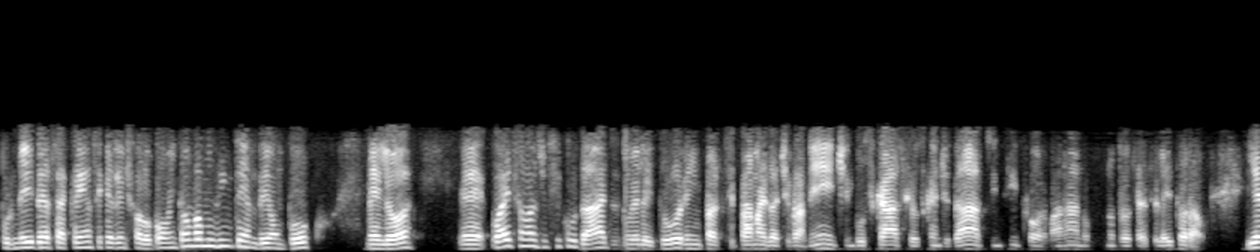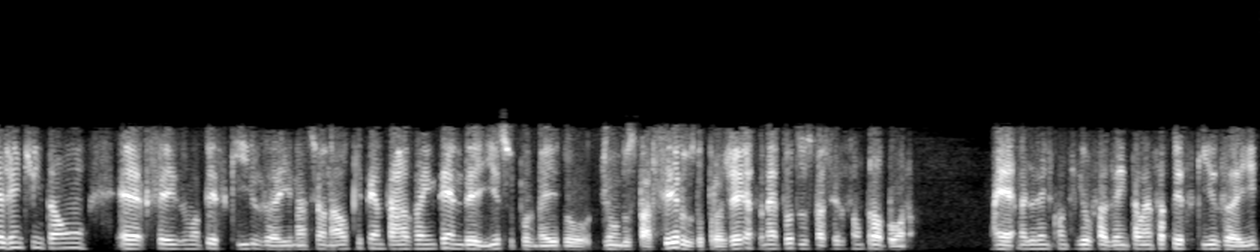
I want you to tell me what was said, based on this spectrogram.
por meio dessa crença que a gente falou: bom, então vamos entender um pouco melhor é, quais são as dificuldades do eleitor em participar mais ativamente, em buscar seus candidatos, em se informar no, no processo eleitoral. E a gente então é, fez uma pesquisa aí nacional que tentava entender isso por meio do, de um dos parceiros do projeto, né? Todos os parceiros são pro bono. É, mas a gente conseguiu fazer então essa pesquisa aí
